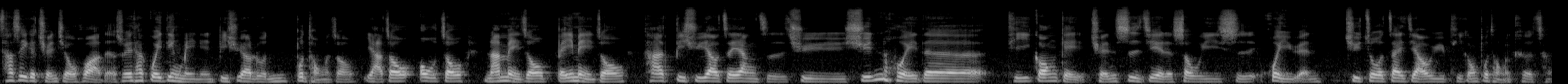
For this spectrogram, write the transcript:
它是一个全球化的，所以它规定每年必须要轮不同的州，亚洲、欧洲、南美洲、北美洲，它必须要这样子去巡回的提供给全世界的兽医师会员去做再教育，提供不同的课程。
